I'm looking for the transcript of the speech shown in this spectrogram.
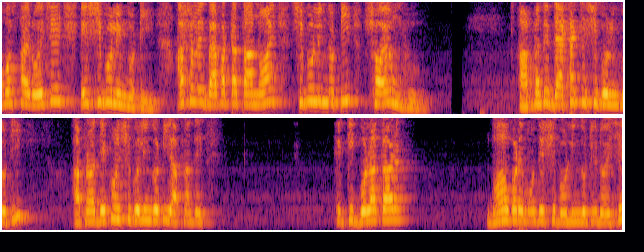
অবস্থায় রয়েছে এই শিবলিঙ্গটি। আসলে ব্যাপারটা তা নয়, শিবলিঙ্গটি স্বয়ম্ভূ। আপনাদের দেখাচ্ছে শিবলিঙ্গটি। আপনারা দেখুন শিবলিঙ্গটি, আপনাদের একটি গোলাকার গহ্বরের মধ্যে শিবলিঙ্গটি রয়েছে।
